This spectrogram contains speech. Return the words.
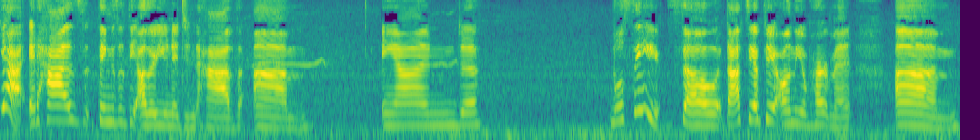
yeah, it has things that the other unit didn't have, um, and we'll see. So, that's the update on the apartment. Um,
